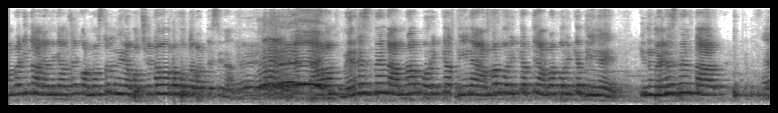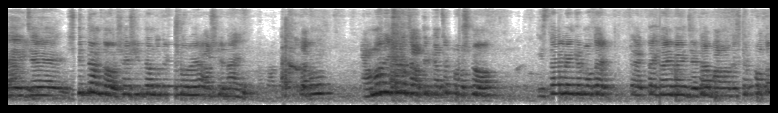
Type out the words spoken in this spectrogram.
আমরা কিন্তু আগামীকাল যে কর্মস্থলে নিরাপদ, সেটাও আমরা বলতে পারতেছি না। কারণ ম্যানেজমেন্ট আমরা পরীক্ষা দিই না আমরা পরীক্ষার্থী, আমরা পরীক্ষা দিই নাই। কিন্তু ম্যানেজমেন্ট তার এই যে সিদ্ধান্ত, সেই সিদ্ধান্ত থেকে সরে আসে নাই। এবং আমার এখানে জাতির কাছে প্রশ্ন, ইসলামী ব্যাংকের মতো একটা ইসলামী ব্যাংক যেটা বাংলাদেশের প্রথম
